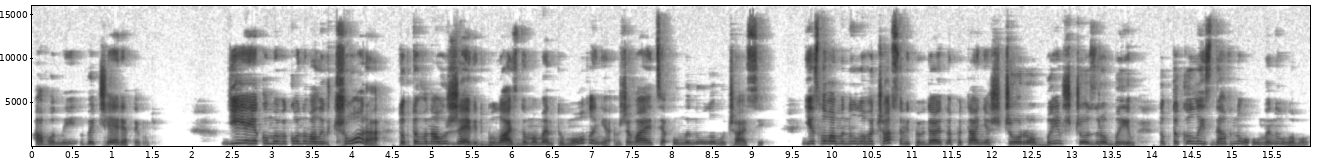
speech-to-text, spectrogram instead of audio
а вони вечерятимуть. Дія, яку ми виконували вчора, тобто вона вже відбулась до моменту мовлення, вживається у минулому часі. Дієслова минулого часу відповідають на питання, що робив, що зробив, тобто колись давно у минулому.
